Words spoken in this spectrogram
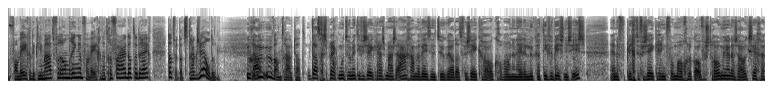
vanwege de klimaatveranderingen, vanwege het gevaar dat er dreigt, dat we dat straks wel doen. U, Nou, u, u wantrouwt dat. Dat gesprek moeten we met die verzekeraars maar eens aangaan. We weten natuurlijk wel dat verzekeren ook gewoon een hele lucratieve business is. En een verplichte verzekering voor mogelijke overstromingen. Dan zou ik zeggen,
